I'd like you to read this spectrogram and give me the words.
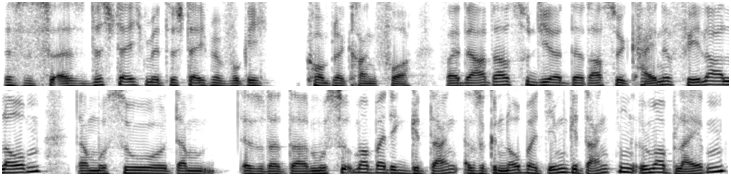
Das ist, also das stelle ich mir, das stelle ich mir wirklich komplett krank vor. Weil da darfst du dir, da darfst du dir keine Fehler erlauben. Da musst du, da, also da, da musst du immer bei den Gedanken, also genau bei dem Gedanken immer bleiben,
